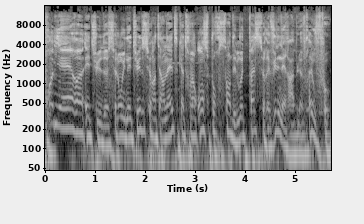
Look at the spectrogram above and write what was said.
Première étude, selon une étude sur internet, 91% des mots de passe seraient vulnérables, vrai ou faux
